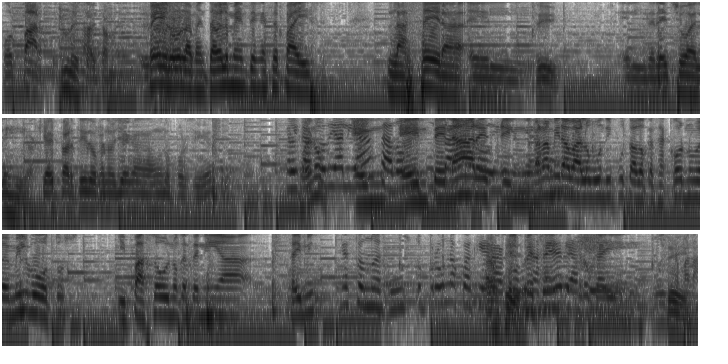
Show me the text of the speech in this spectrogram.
por partes. Exactamente. Pero lamentablemente en este país la cera el, Sí, el derecho a elegir. aquí hay partidos que no llegan a 1%. El caso Bueno, de Alianza, en, dos en Tenares, en Hermana Mirabal hubo un diputado que sacó 9 mil votos y pasó uno que tenía 6 mil. Eso no es justo, pero una cualquiera. Así es. cosa, una PCR, creo que hay en Sí. Samaná,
